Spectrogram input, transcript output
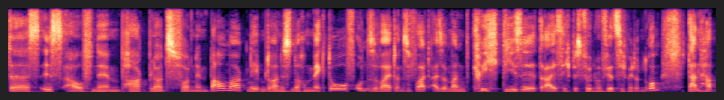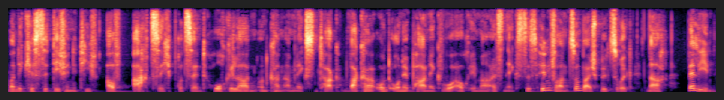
Das ist auf einem Parkplatz von einem Baumarkt. Nebendran ist noch ein McDoof und so weiter und so fort. Also man kriegt diese 30 bis 45 Minuten mit unten rum. Dann hat man die Kiste definitiv auf 80 Prozent hochgeladen und kann am nächsten Tag wacker und ohne Panik wo auch immer als nächstes hinfahren. Zum Beispiel zurück nach Berlin.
